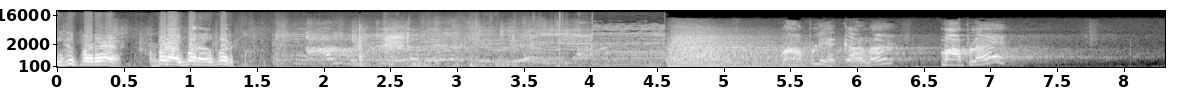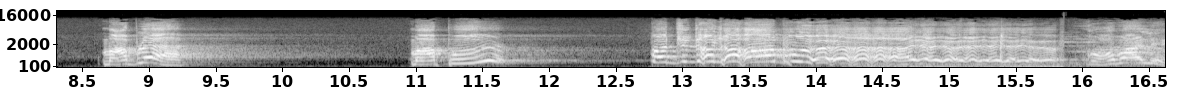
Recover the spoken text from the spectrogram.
இங்க பாரு அப்பர் அக்பர் அக்பர் மாப்பிளைய காணா? மாப்பிள மாப்பிள மாப்பு? பச்சுட்டாடா ஆப்பு கோபாலு!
